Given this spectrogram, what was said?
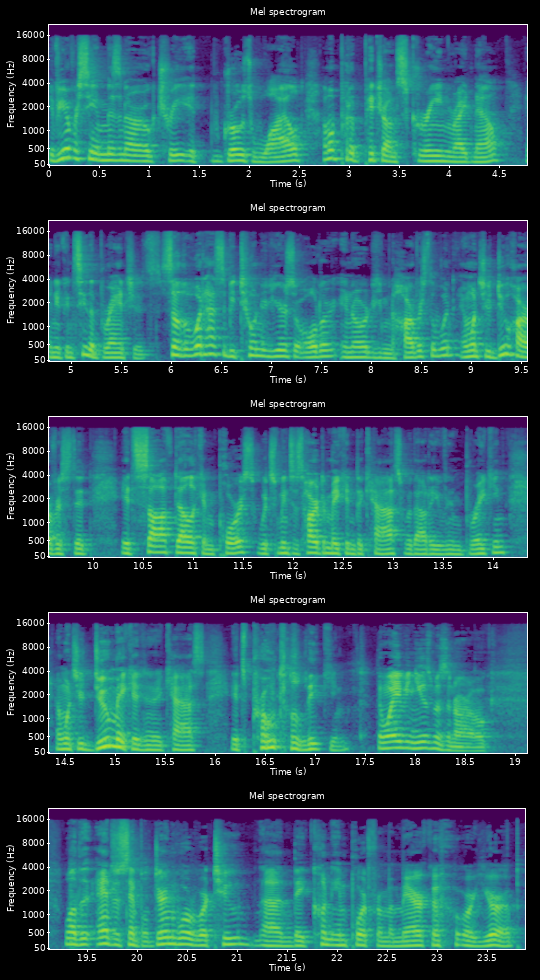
If you ever see a Mizunara oak tree, it grows wild. I'm gonna put a picture on screen right now, and you can see the branches. So the wood has to be 200 years or older in order to even harvest the wood. And once you do harvest it, it's soft, delicate, and porous, which means it's hard to make into cask without even breaking. And once you do make it into cask, it's prone to leaking. Then why even use Mizunara oak? Well, the answer is simple. During World War II, uh, they couldn't import from America or Europe,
